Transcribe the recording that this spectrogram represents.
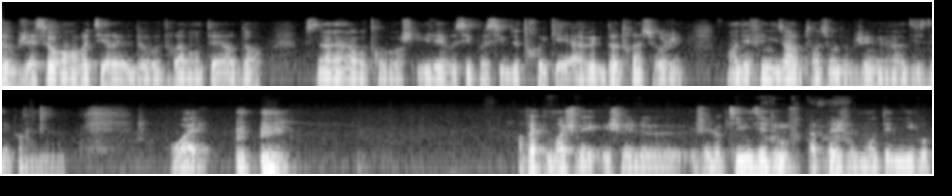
objets seront retirés de votre inventaire d'or à votre gauche. Il est aussi possible de troquer avec d'autres insurgés en définissant l'obtention d'objets. Ouais. En fait, moi, je vais, je vais le, je vais l'optimiser de ouf. Après, je vais le monter de niveau.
